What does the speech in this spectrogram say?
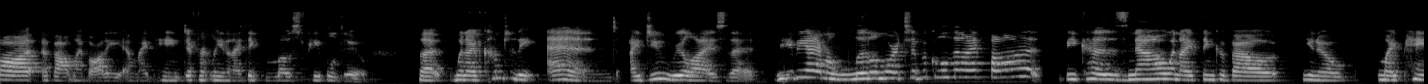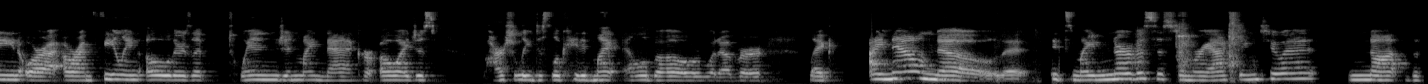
thought about my body and my pain differently than I think most people do. But when I've come to the end, I do realize that maybe I'm a little more typical than I thought because now when I think about, you know, my pain or or I'm feeling, oh, there's a twinge in my neck or oh, I just partially dislocated my elbow or whatever, like I now know that it's my nervous system reacting to it, not the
